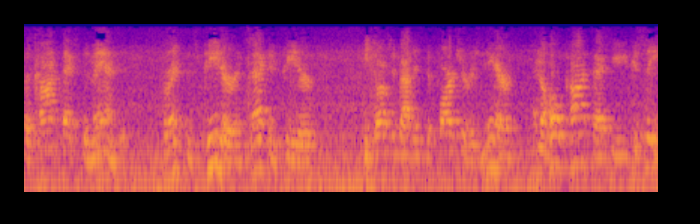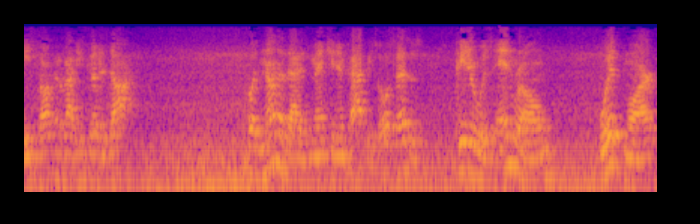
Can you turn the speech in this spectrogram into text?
the context demands it. For instance, Peter in 2 Peter, he talks about his departure is near, and the whole context, you, you can see, he's talking about he's going to die. But none of that is mentioned in Papias. So all it says is Peter was in Rome with Mark.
